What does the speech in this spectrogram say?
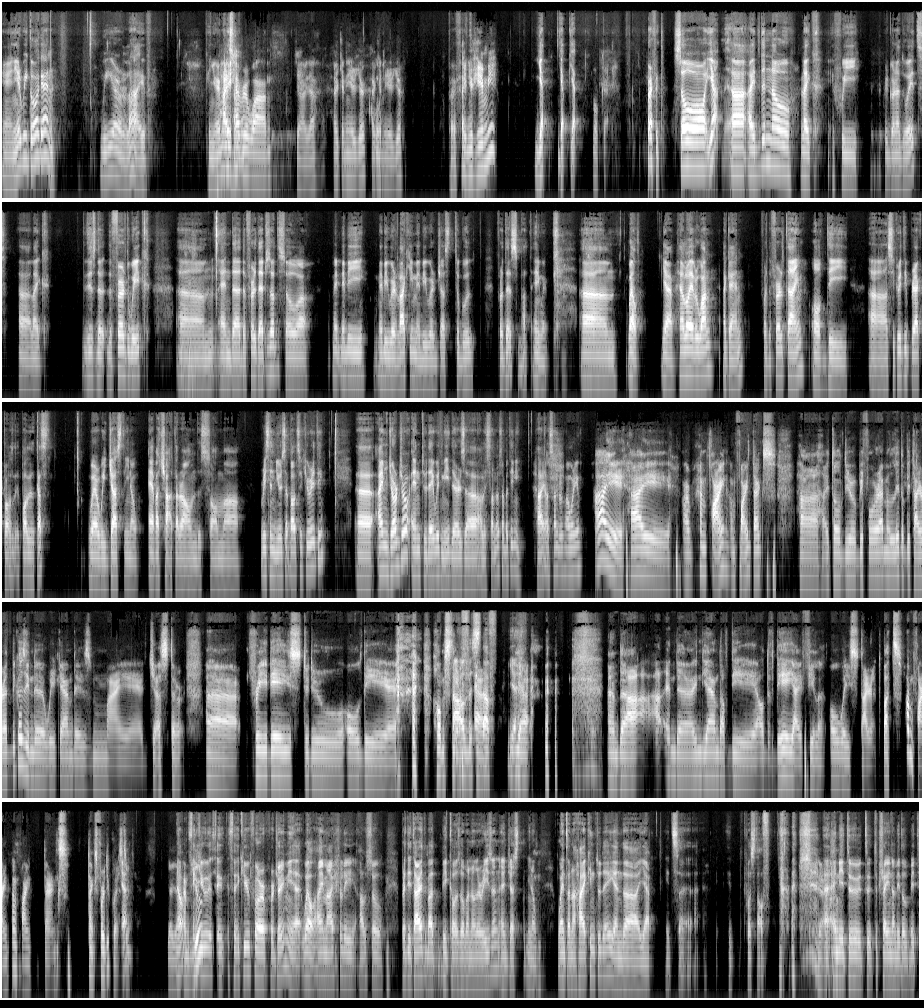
And here we go again. We are live. Can you hear me? Hi Alessandro? everyone. Yeah, yeah. I can hear you. I can hear you. Perfect. Can you hear me? Yep, yep, yep. Okay. Perfect. So yeah, uh, I didn't know like if we we're gonna do it. Uh, like this is the the third week, um, and uh, the third episode. So uh, maybe maybe we're lucky. Maybe we're just too good for this. But anyway, um, well, yeah. Hello everyone again for the third time of the uh, Security Break podcast, where we just you know have a chat around some. Uh, recent news about security. Uh, I'm Giorgio, and today with me there's uh, Alessandro Sabatini. Hi, Alessandro. How are you? Hi, hi. I'm I'm fine. I'm fine. Thanks. Uh, I told you before I'm a little bit tired because in the weekend is my uh, just uh, uh, three days to do all the uh, home Yeah, stuff. all the and- stuff. Yeah. yeah and uh, and uh, in the end of the of the day i feel always tired but i'm fine i'm fine thanks thanks for the question yeah yeah, No, and thank you, th- thank you for for joining me. Uh, well, I'm actually also pretty tired, but because of another reason, I just you know went on a hiking today, and uh, yeah, it's uh, it, was tough. Yeah. I need to, to to train a little bit,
